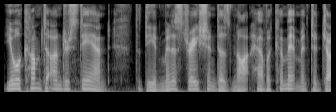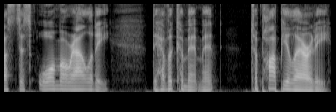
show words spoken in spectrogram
you will come to understand that the administration does not have a commitment to justice or morality. They have a commitment to popularity.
